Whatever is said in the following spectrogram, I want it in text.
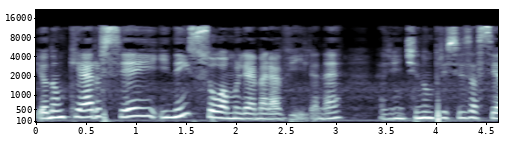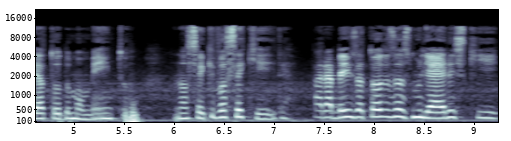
Eu não quero ser e nem sou a Mulher Maravilha, né? A gente não precisa ser a todo momento a não ser que você queira. Parabéns a todas as mulheres que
